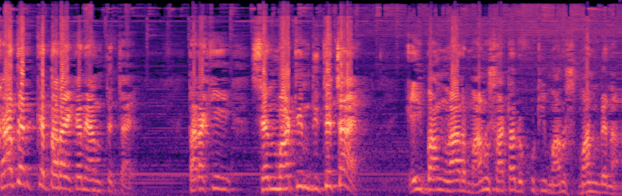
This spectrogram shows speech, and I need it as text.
কাদেরকে তারা এখানে আনতে চায়? তারা কি সেন্ট মার্টিন দিতে চায়? এই বাংলার মানুষ আঠারো কোটি মানুষ মানবে না।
